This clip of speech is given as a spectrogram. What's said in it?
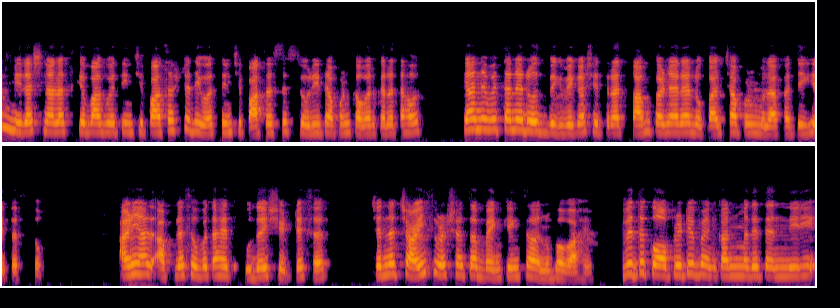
मी रचना लसके बागवे तीनशे पासष्ट दिवस, तीनशे पासष्ट स्टोरीज आपण कव्हर करत आहोत. या निमित्ताने रोज वेगवेगळ्या क्षेत्रात काम करणाऱ्या लोकांच्या आपण मुलाखती घेत असतो. आणि आज आपल्यासोबत आहेत उदय शेट्टे सर, ज्यांना 40 वर्षाचा बँकिंगचा अनुभव आहे. विविध कोऑपरेटिव्ह बँकांमध्ये त्यांनी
